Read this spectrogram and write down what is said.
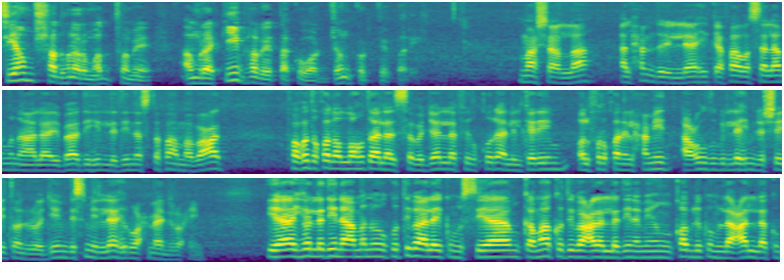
সিয়াম সাধনার মাধ্যমে আমরা কিভাবে তাকে অর্জন করতে পারি মাশা আল্লাহ আলহামদুলিল্লাহ কাফা ওসালামুন আলা ইবাদিহিল্লাদিন আস্তফা মাবাদ فقد قال الله تعالى عز وجل في القرآن الكريم والفرقان الحميد أعوذ بالله من الشيطان الرجيم بسم الله الرحمن الرحيم يا أيها الذين آمنوا كتب عليكم الصيام كما كتب على الذين من قبلكم لعلكم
